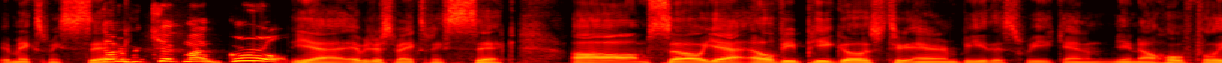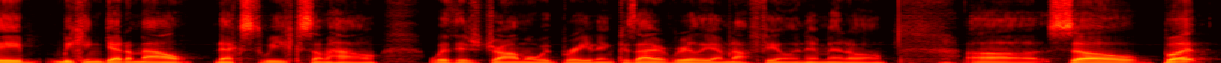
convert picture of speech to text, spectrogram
it makes me sick. Gotta protect my girl. Yeah, it just makes me sick. Um, so yeah, LVP goes to Aaron B this week, and you know, hopefully we can get him out next week somehow with his drama with Brayden, because I really am not feeling him at all. Uh, so, but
